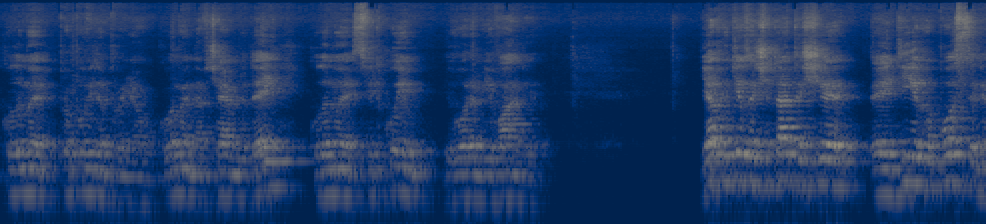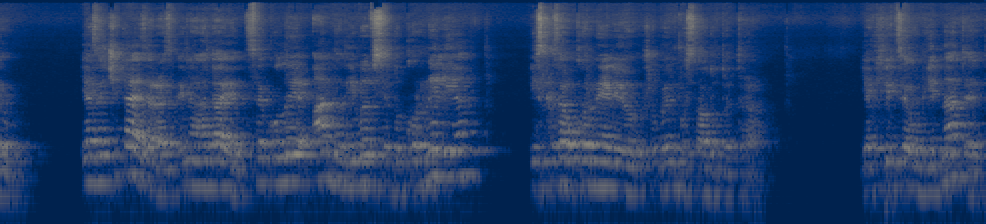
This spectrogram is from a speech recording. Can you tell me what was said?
коли ми проповідуємо про нього, коли ми навчаємо людей, коли ми свідкуємо і говоримо Євангелію. Я хотів зачитати ще е, діях апостолів. Я зачитаю зараз і нагадаю, це коли ангел явився до Корнелія і сказав Корнелію, щоб він послав до Петра. Як хотів це об'єднати,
